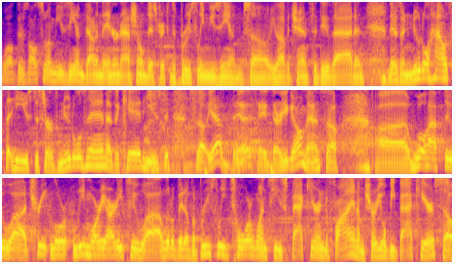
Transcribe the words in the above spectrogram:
Well, there's also a museum down in the International District. It's a Bruce Lee Museum, so you'll have a chance to do that. And there's a noodle house that he used to serve noodles in as a kid. He used to. So yeah, yeah, okay, there you go, man. So uh, we'll have to uh, treat Lee Moriarty to uh, a little bit of a Bruce Lee tour once he's back here in Defy, and I'm sure you'll be back here. So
